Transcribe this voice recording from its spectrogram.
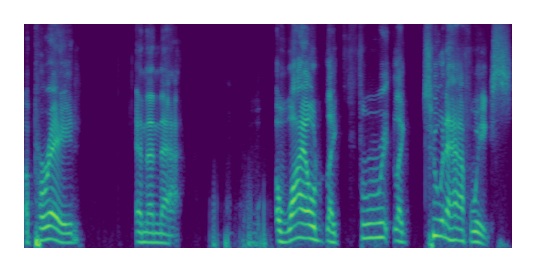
a parade, and then that. A wild like three, like two and a half weeks.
